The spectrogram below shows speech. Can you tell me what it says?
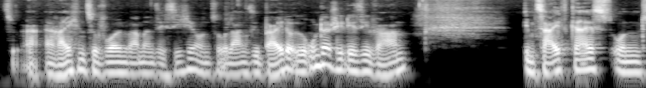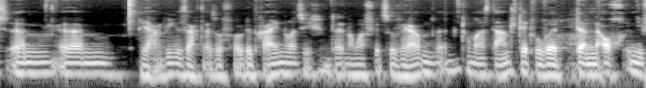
zu, erreichen zu wollen, war man sich sicher. Und so lagen sie beide, so unterschiedlich sie waren, im Zeitgeist und ähm, ähm, ja, wie gesagt, also Folge 93, und da nochmal für zu werben, äh, Thomas Darnstedt, wo wir dann auch in die,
